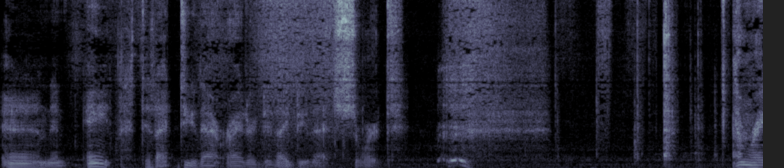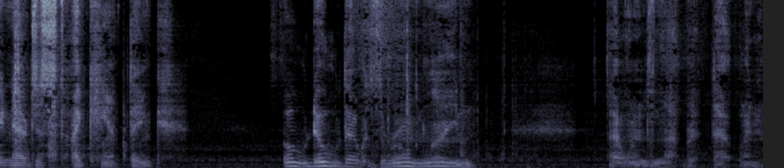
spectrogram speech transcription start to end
and an eighth. Did I do that right or did I do that short? I'm right now just, I can't think. Oh no, that was the wrong line. That one's not, that one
